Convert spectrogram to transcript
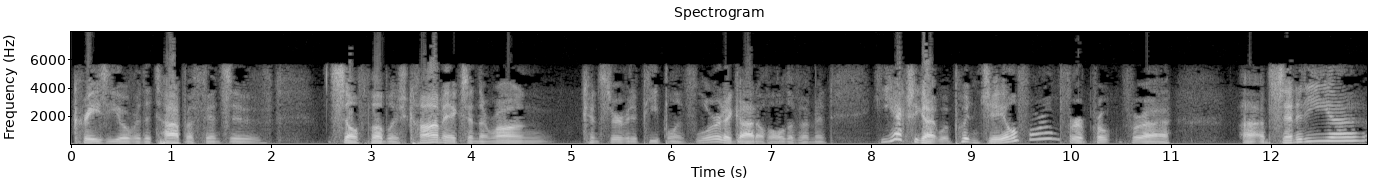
crazy, over-the-top, offensive, self-published comics, and the wrong conservative people in Florida got a hold of him, and he actually got what, put in jail for him for pro, for uh, uh, obscenity uh,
